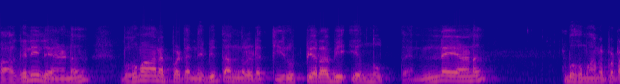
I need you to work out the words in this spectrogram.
പകലിലാണ് ബഹുമാനപ്പെട്ട നബി തങ്ങളുടെ തിരുപ്പിറവി എന്നു തന്നെയാണ് ബഹുമാനപ്പെട്ട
